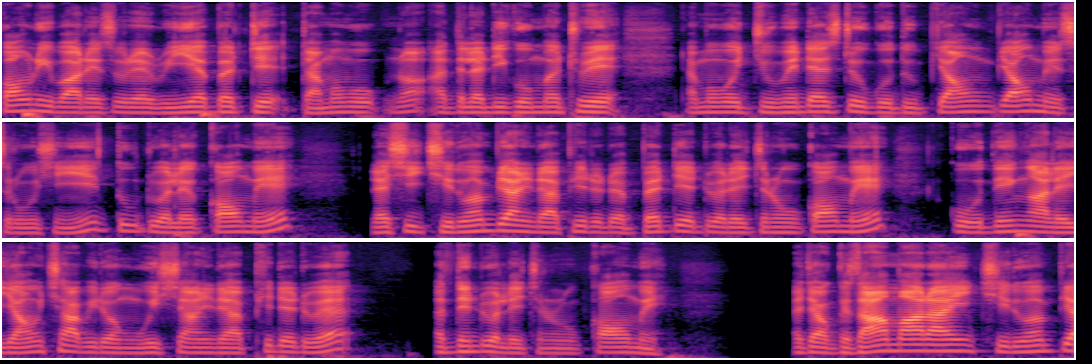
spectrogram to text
ကောင်းနေပါတယ်ဆိုတော့ Real Betis ဒါမှမဟုတ်เนาะ Atletico Madrid ဒါမှမဟုတ် Juventus တို့ကိုသူပြောင်းပြောင်းမယ်ဆိုလို့ရှိရင်သူ့အတွက်လည်းကောင်းမယ်လက်ရှိခြေသွမ်းပြနေတာဖြစ်တဲ့အတွက် Betis အတွက်လည်းကျွန်တော်ကောင်းမယ်ကိုအသင်းကလည်းရောင်းချပြီးတော့ငွေရှာနေတာဖြစ်တဲ့အတွက်အသင်းအတွက်လည်းကျွန်တော်ကောင်းမယ်အဲကြောင့်ကစားမတိုင်းခြေသွမ်းပြ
